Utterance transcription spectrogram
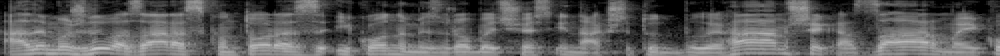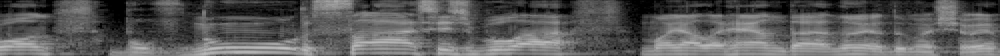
Але можливо зараз контора з іконами зробить щось інакше. Тут були Гамшик, Азар, Майкон, був Нур, Сасіч була моя легенда. Ну я думаю, що ви.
